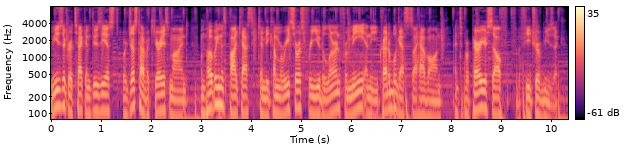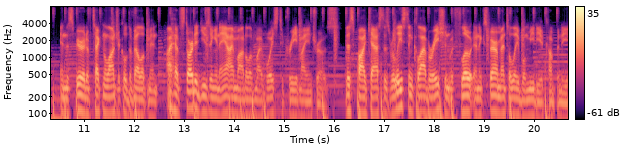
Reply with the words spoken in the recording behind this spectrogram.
music or tech enthusiast, or just have a curious mind, I'm hoping this podcast can become a resource for you to learn from me and the incredible guests I have on, and to prepare yourself for the future of music. In the spirit of technological development, I have started using an AI model of my voice to create my intros. This podcast is released in collaboration with Phlote, an experimental label media company,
